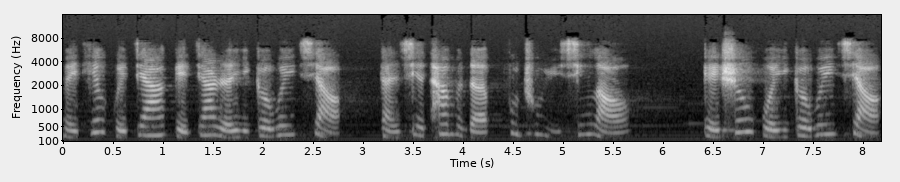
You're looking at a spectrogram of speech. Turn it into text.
每天回家给家人一个微笑，感谢他们的付出与辛劳。给生活一个微笑，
